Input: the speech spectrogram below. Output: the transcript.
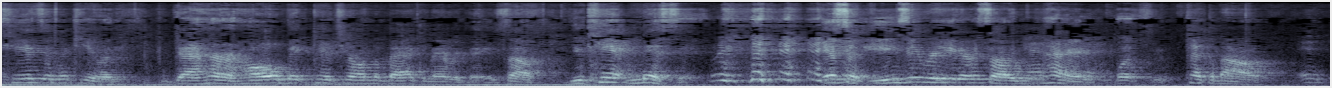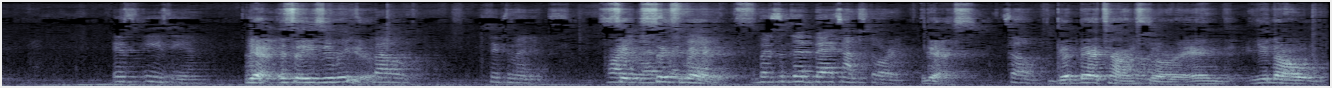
Kids in the Q and got her whole big picture on the back and everything, so you can't miss it. it's an easy reader, so Yes, hey, what take about It, it's easy. yeah, it's an easy reader. About six minutes. Six- six than that. minutes. But it's a good bedtime story. Yes, So, good bedtime story, and you know,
